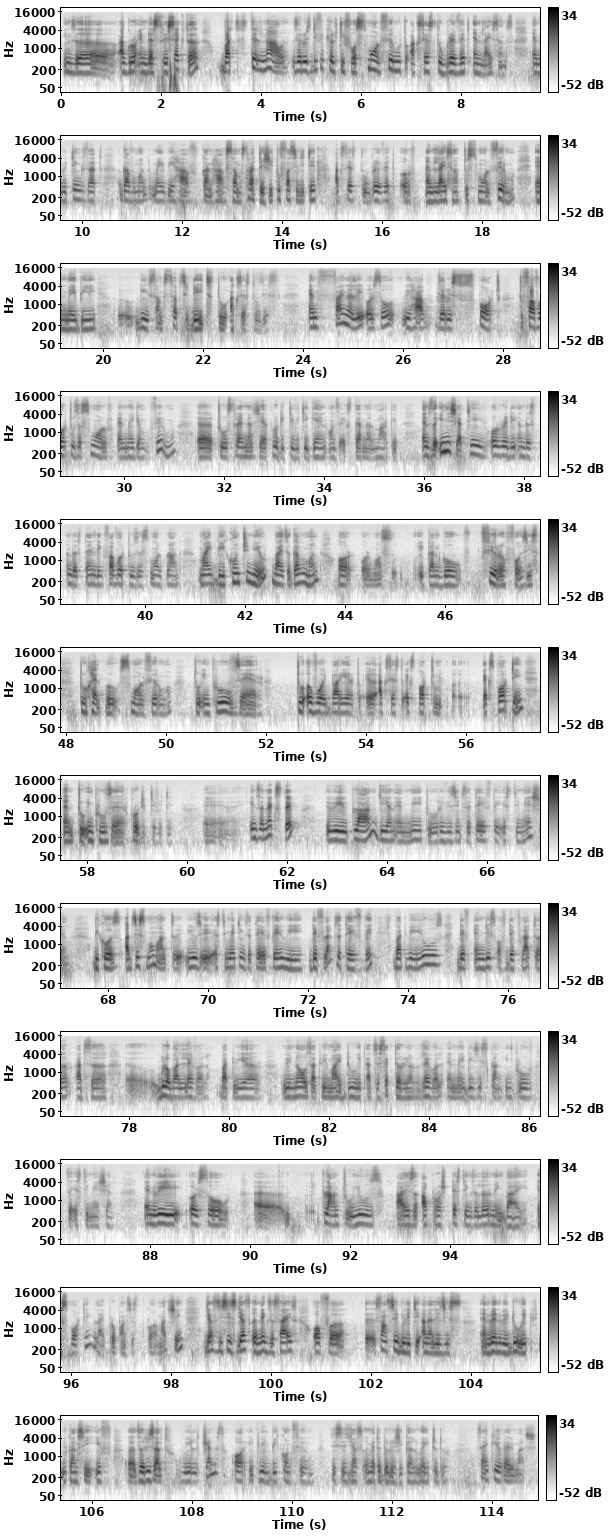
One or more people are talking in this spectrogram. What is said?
in the agro-industry sector, but still now there is difficulty for small firms to access to brevet and license. And we think that government maybe have, can have some strategy to facilitate access to brevet or, and license to small firm and maybe uh, give some subsidy to access to this. And finally, also, we have, there is support to favor to the small and medium firm uh, to strengthen their productivity gain on the external market. And the initiative already under, understanding favor to the small plant might be continued by the government or almost it can go further for this to help a small firm to improve their, to avoid barrier to uh, access to export, uh, exporting and to improve their productivity. Uh, in the next step, we plan, GN and me, to revisit the TFP estimation because at this moment, uh, estimating the TFP, we deflate the TFP, but we use the indice of deflator at the uh, global level. But we, are, we know that we might do it at the sectorial level, and maybe this can improve the estimation. And we also uh, plan to use as approach testing the learning by exporting, like propensity score matching. Just this is just an exercise of uh, uh, sensibility analysis, and when we do it, we can see if uh, the result will change or it will be confirmed. This is just a methodological way to do. Thank you very much.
